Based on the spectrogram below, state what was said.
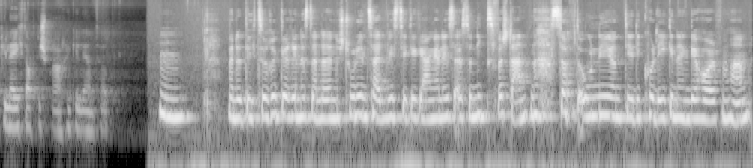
vielleicht auch die Sprache gelernt hat. Hm. Wenn du dich zurückerinnerst an deine Studienzeit, wie es dir gegangen ist, also nichts verstanden hast auf der Uni und dir die Kolleginnen geholfen haben,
